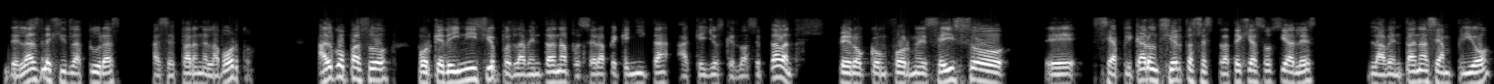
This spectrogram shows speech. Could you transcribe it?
de las legislaturas, aceptaran el aborto. Algo pasó porque de inicio, pues la ventana pues era pequeñita aquellos que lo aceptaban, pero conforme se hizo, eh, se aplicaron ciertas estrategias sociales, la ventana se amplió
